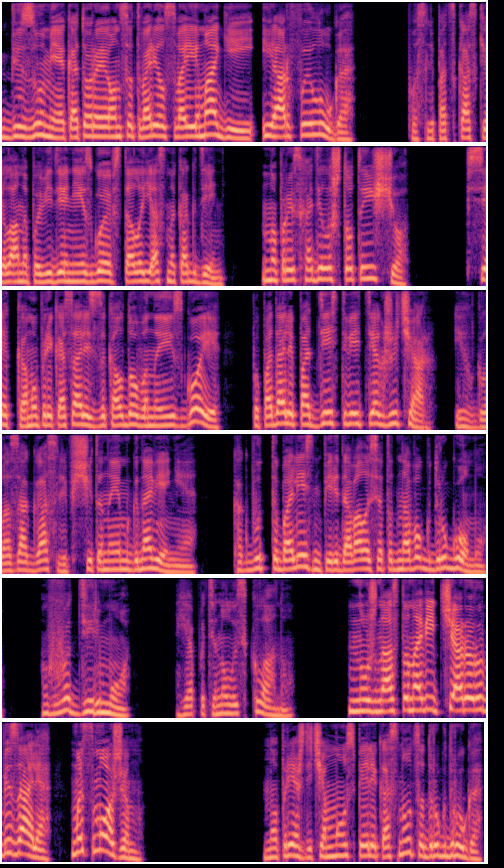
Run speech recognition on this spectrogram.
Безумие, которое он сотворил своей магией, и арфой луга. После подсказки Лана поведение изгоев стало ясно как день. Но происходило что-то еще. Все, к кому прикасались заколдованные изгои, попадали под действие тех же чар. Их глаза гасли в считанные мгновения. Как будто болезнь передавалась от одного к другому. Вот дерьмо. Я потянулась к Лану. «Нужно остановить чары Рубизаля! Мы сможем!» Но прежде чем мы успели коснуться друг друга,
